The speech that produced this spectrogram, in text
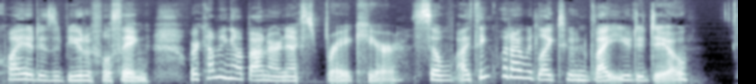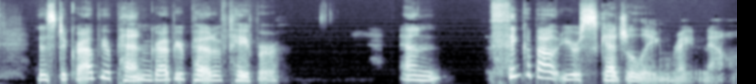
Quiet is a beautiful thing. We're coming up on our next break here. So I think what I would like to invite you to do is to grab your pen, grab your pad of paper, and think about your scheduling right now.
